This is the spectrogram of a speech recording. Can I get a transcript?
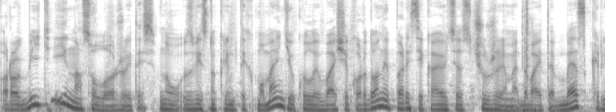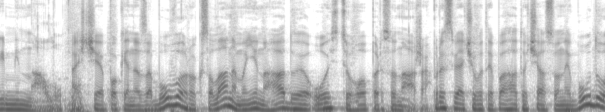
робіть і насолоджуйтесь. Ну, звісно, крім тих моментів, коли ваші кордони пересікаються з чужими. Давайте без криміналу. А ще поки не забув, Роксолана мені нагадує ось цього персонажа. Присвячувати багато часу не буду,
